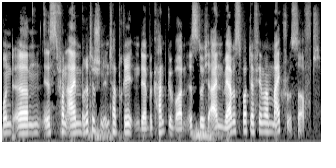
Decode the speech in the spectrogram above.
und ähm, ist von einem britischen Interpreten, der bekannt geworden ist durch einen Werbespot der Firma Microsoft.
